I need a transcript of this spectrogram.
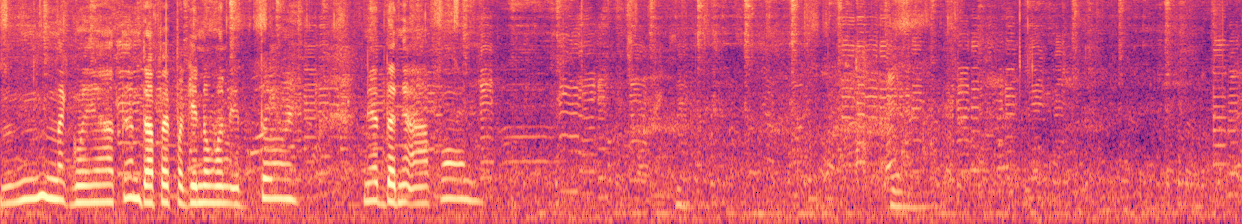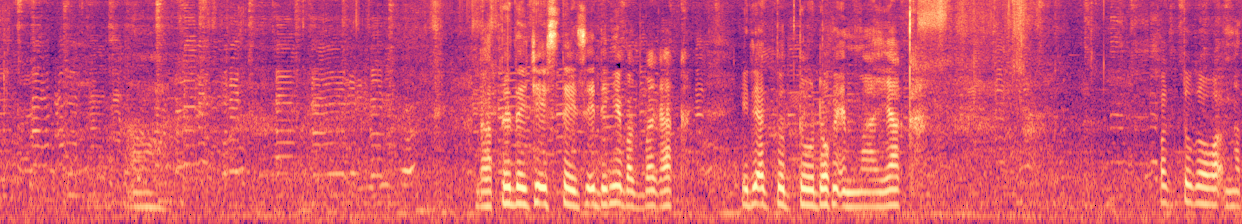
Hmm, nagmayatan. Dapat pag inuman ito. Eh. Niyada niya apong. Ah. Dati DJ stage, idi nga bagbagak. Idi agtudtudong imayak. Pagtugawa nga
